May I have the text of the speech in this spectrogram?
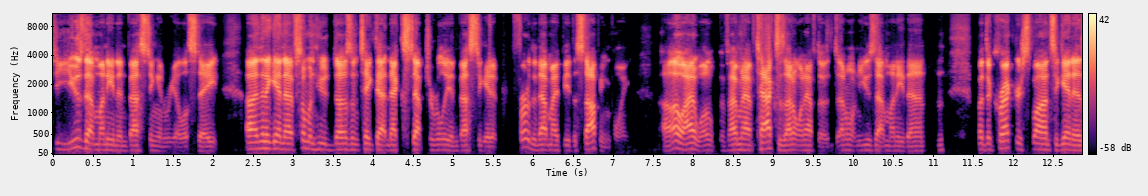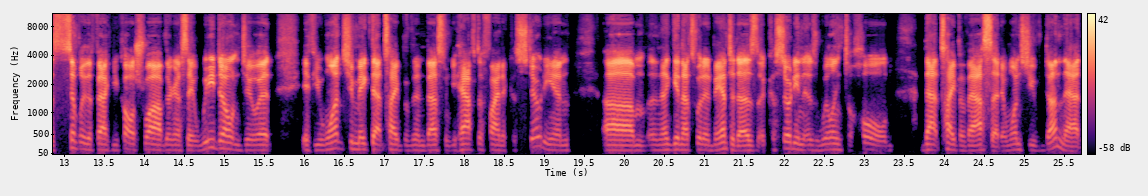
to use that money in investing in real estate. Uh, and then again, if someone who doesn't take that next step to really investigate it further, that might be the stopping point. Uh, oh, I well, if I'm gonna have taxes, I don't want to have to. I don't want to use that money then. But the correct response again is simply the fact you call Schwab. They're going to say we don't do it. If you want to make that type of investment, you have to find a custodian. Um, and again, that's what Advanta does. A custodian is willing to hold that type of asset. And once you've done that,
